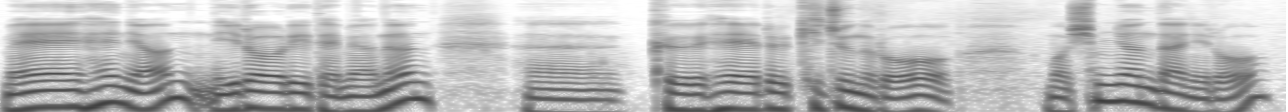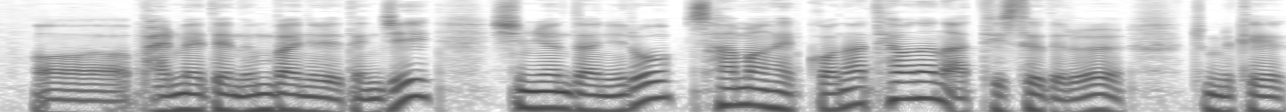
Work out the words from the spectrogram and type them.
매해년 1월이 되면은 어, 그 해를 기준으로 뭐 10년 단위로 어, 발매된 음반이라든지 10년 단위로 사망했거나 태어난 아티스트들을 좀 이렇게 에,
